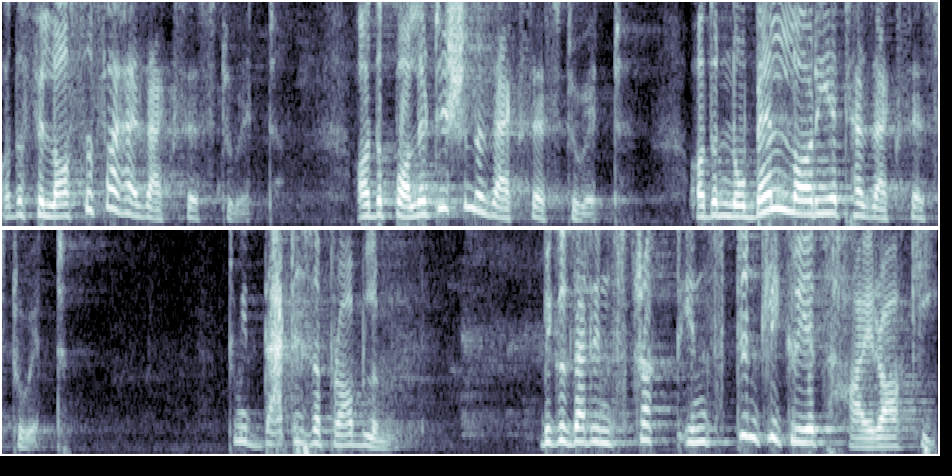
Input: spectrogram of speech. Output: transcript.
or the philosopher has access to it, or the politician has access to it, or the Nobel laureate has access to it. To me, that is a problem because that instruct instantly creates hierarchy.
